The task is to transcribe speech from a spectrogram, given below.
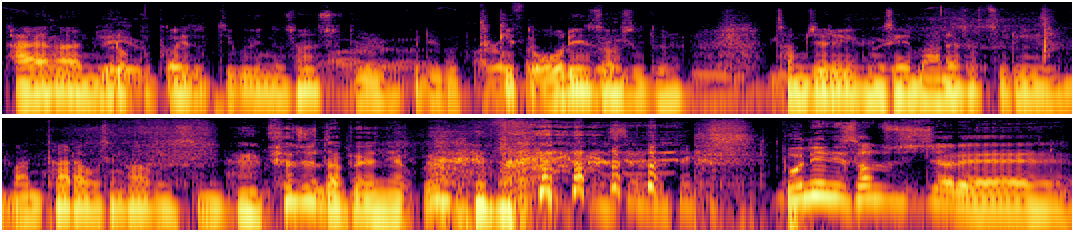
다양한 유럽 국가에서 뛰고 있는 선수들 그리고 특히 또 어린 선수들 잠재력이 굉장히 많은 선수들이 많다라고 생각하고 있습니다. 네, 표준 답변이었고요. 본인이 선수 시절에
